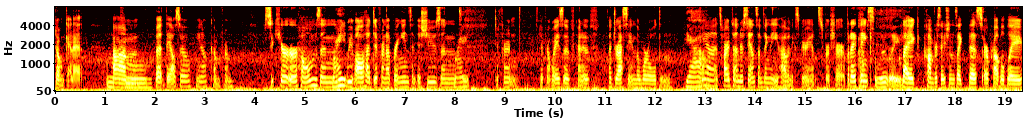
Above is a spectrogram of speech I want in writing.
don't get it. Mm-hmm. Um, but they also you know come from secure homes, and Right. we've all had different upbringings and issues and Right. different different ways of kind of addressing the world and Yeah. yeah it's hard to understand something that you haven't experienced for sure but i think Absolutely. like conversations like this are probably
